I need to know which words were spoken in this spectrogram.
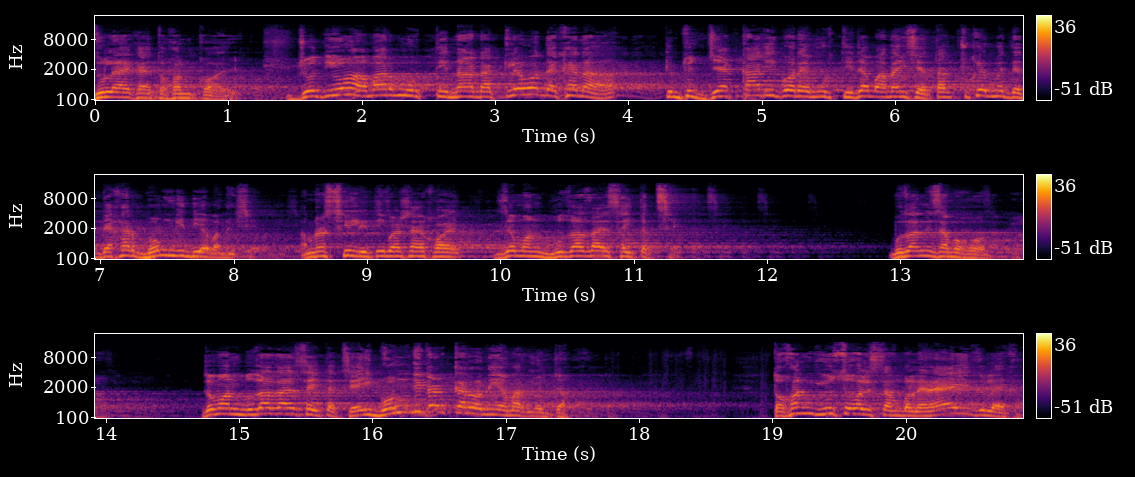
জুলাইখায় তখন কয়, যদিও আমার মূর্তি না ডাকলেও দেখে না, কিন্তু যে কারিগরে মূর্তিটা বানাইছে, তার চোখের মধ্যে দেখার ভঙ্গি দিয়ে বানাইছে। আমরা সিলিটি ভাষায় কয়, যেমন বোঝা যায় সেইটাচ্ছে বুঝানি যাব যেমন বোঝা যায় সেইটাচ্ছে এই ভঙ্গিটার কারণেই আমার লজ্জা হয়। তখন ইউসুফ আল ইসলাম বলেন, এই জুলাইখা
